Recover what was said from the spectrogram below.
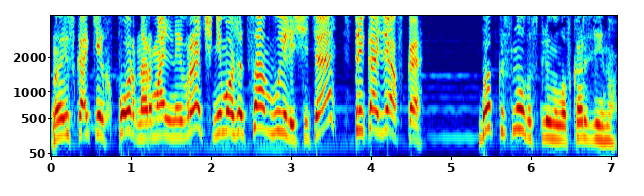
«Ну и с каких пор нормальный врач не может сам вылечить, а, стрекозявка?» Бабка снова сплюнула в корзину.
